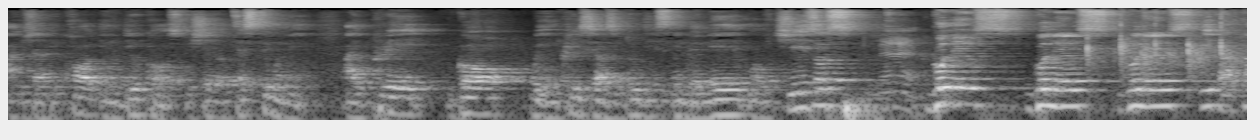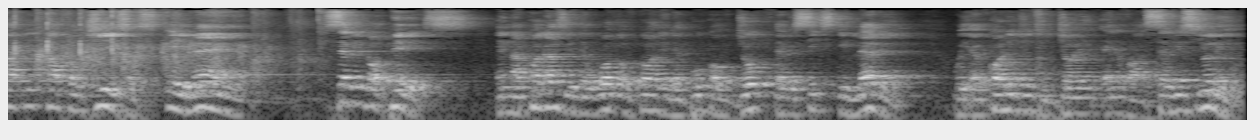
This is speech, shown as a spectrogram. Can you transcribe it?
and you shall be called in due course to share your testimony. I pray God will increase you as you do this in the name of Jesus. Amen. Good news, good news, good news. Eat a clap for Jesus. Amen. Serving God pays in accordance with the word of God in the book of Job 36 11. We encourage you to join any of our service unit.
